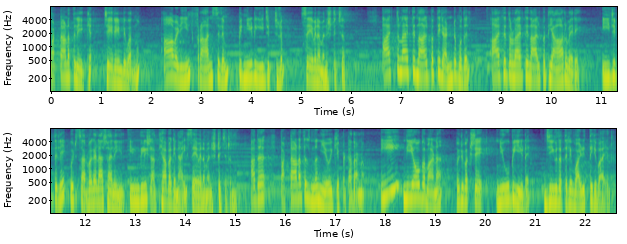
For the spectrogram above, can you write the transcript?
പട്ടാളത്തിലേക്ക് ചേരേണ്ടി വന്നു. ആ വഴിയിൽ ഫ്രാൻസിലും പിന്നീട് ഈജിപ്തിലും സേവനമനുഷ്ഠിച്ചു. ആയിരത്തി തൊള്ളായിരത്തി നാൽപ്പത്തി രണ്ട് മുതൽ ആയിരത്തി തൊള്ളായിരത്തി നാൽപ്പത്തി ആറ് വരെ ഈജിപ്തിലെ ഒരു സർവകലാശാലയിൽ ഇംഗ്ലീഷ് അധ്യാപകനായി സേവനമനുഷ്ഠിച്ചിരുന്നു. അത് പട്ടാളത്തിൽ നിന്ന് നിയോഗിക്കപ്പെട്ടതാണ്. ഈ നിയോഗമാണ് ഒരുപക്ഷെ ന്യൂബിയുടെ ജീവിതത്തിലെ വഴിത്തിരിവായത്.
